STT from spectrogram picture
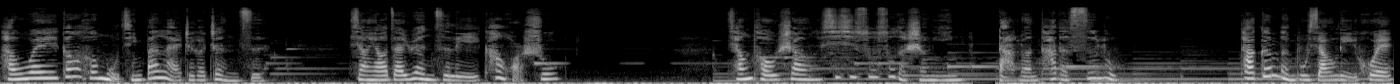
韩薇刚和母亲搬来这个镇子，想要在院子里看会儿书。墙头上窸窸窣窣的声音打乱他的思路，他根本不想理会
